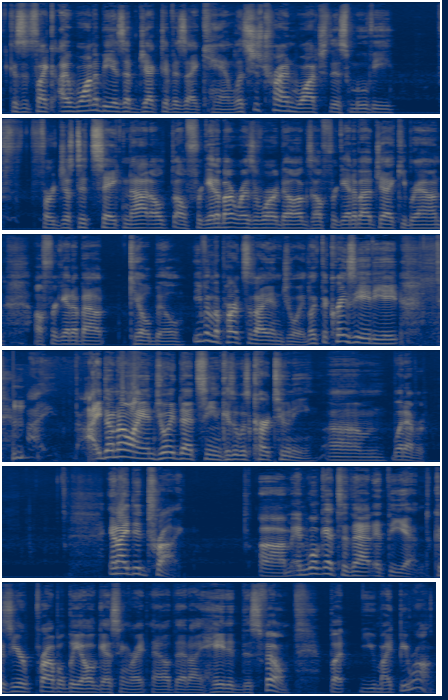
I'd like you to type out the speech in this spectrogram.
because it's like I want to be as objective as I can. Let's just try and watch this movie for just its sake. Not I'll I'll forget about Reservoir Dogs. I'll forget about Jackie Brown. I'll forget about Kill Bill. Even the parts that I enjoyed, like the Crazy Eighty Eight. I I don't know. I enjoyed that scene because it was cartoony. Um, whatever. And I did try. Um, and we'll get to that at the end because you're probably all guessing right now that I hated this film, but you might be wrong.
